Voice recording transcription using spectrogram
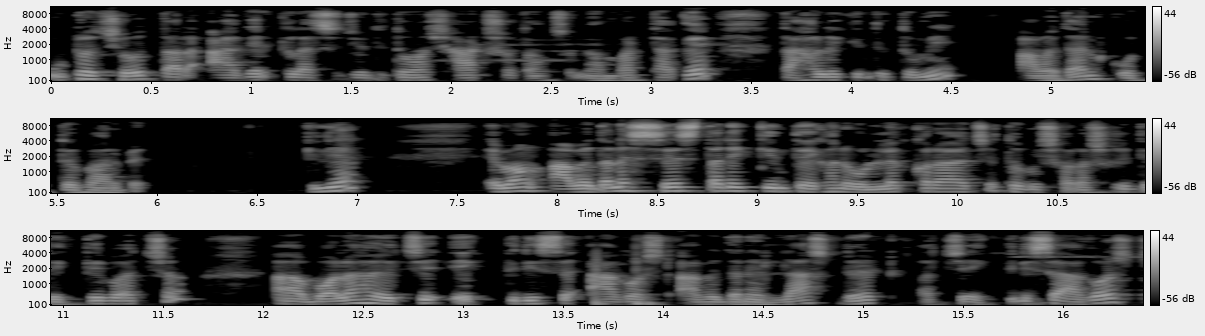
উঠেছো, তার আগের ক্লাসে যদি তোমার ষাট শতাংশ নাম্বার থাকে, তাহলে কিন্তু তুমি আবেদন করতে পারবে। ক্লিয়ার? এবং আবেদনের শেষ তারিখ কিন্তু এখানে উল্লেখ করা আছে, তুমি সরাসরি দেখতেই পাচ্ছ। বলা হয়েছে একত্রিশে আগস্ট আবেদনের লাস্ট ডেট হচ্ছে একত্রিশে আগস্ট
